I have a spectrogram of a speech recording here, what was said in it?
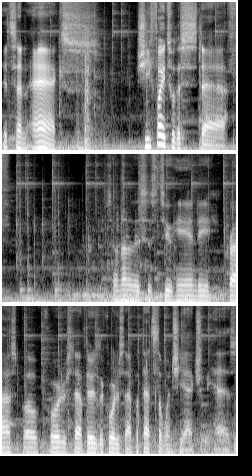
It's an axe. She fights with a staff. So none of this is too handy. Crossbow, quarterstaff. There's the quarterstaff, but that's the one she actually has.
